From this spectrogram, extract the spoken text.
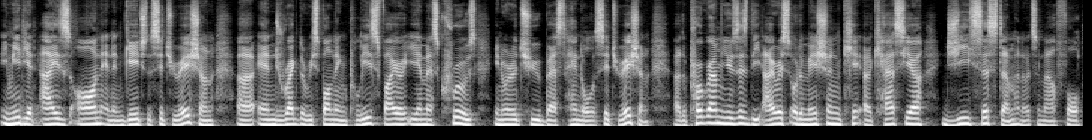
immediate eyes on and engage the situation uh, and direct the responding police, fire, EMS crews in order to best handle the situation. Uh, the program uses the Iris Automation uh, Casia G system, I know it's a mouthful,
